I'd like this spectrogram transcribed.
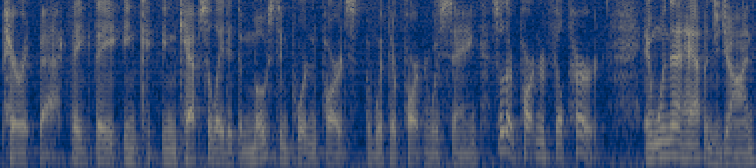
parrot back. They, they enc encapsulated the most important parts of what their partner was saying, so their partner felt heard. And when that happens, John,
